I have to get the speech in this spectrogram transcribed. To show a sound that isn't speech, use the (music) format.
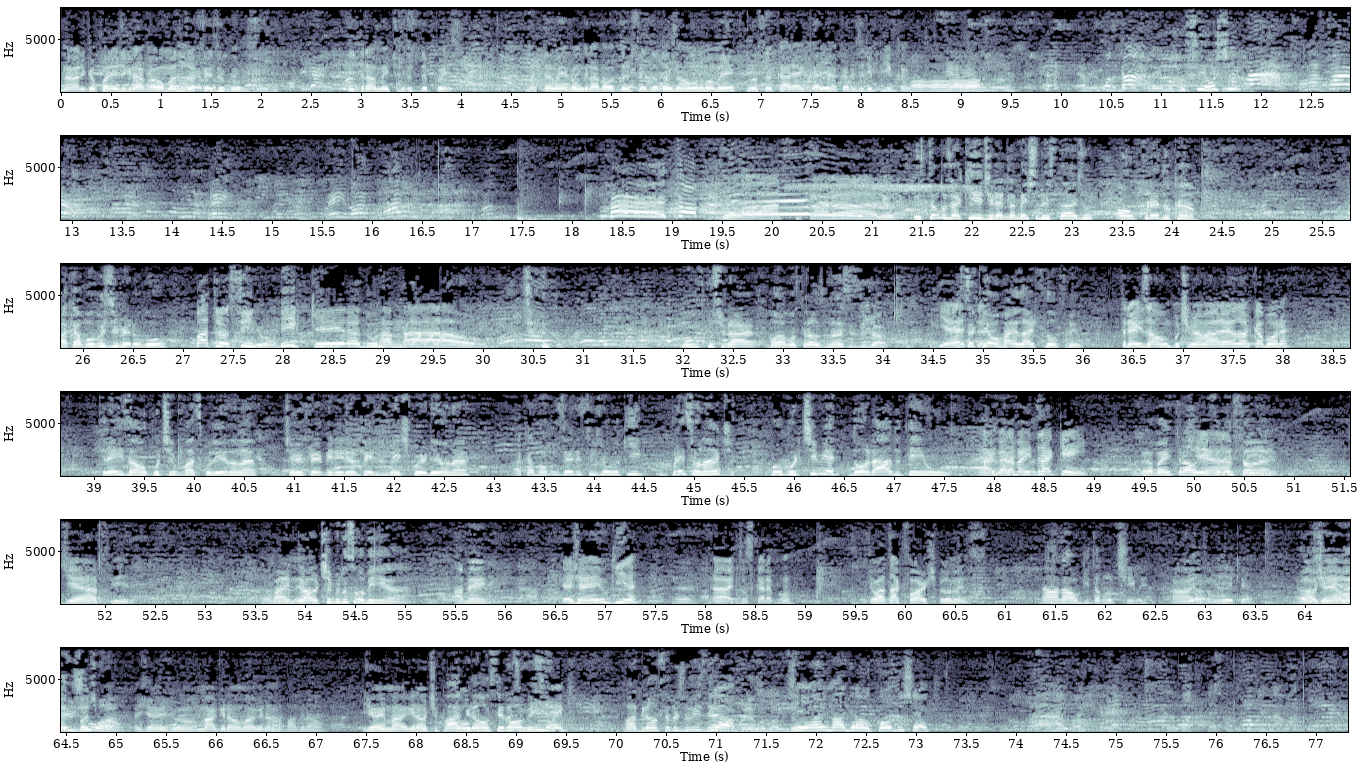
Na hora que eu parei de gravar, o mano já fez o gol. Literalmente, um minuto depois. Mas também, vamos gravar o terceiro. 2x1 um no momento, professor careca aí, ó, cabeça de pica. Ó, ó, ó. Oxi, oxi. Rafael! Vem! Vem logo, rápido! Eita! Golaço, caralho! Estamos aqui diretamente do estádio Alfredo Campos. Acabamos de ver o gol. Patrocínio, biqueira do ramal. (laughs) Vamos continuar a mostrar os lances do jogo. Yes, Isso aqui é o highlight do Alfredo. 3x1 pro time amarelo, acabou, né? 3x1 pro time masculino, né? time feminino infelizmente perdeu, né? Acabamos vendo esse jogo aqui impressionante. Como o time dourado tem um. Agora vai entrar quem? Agora vai entrar outra Jean, seleção, filho. né? Jean, filho. Vai entrar o time do Sominha. Amém. É Jean e o Gui, né? Ah, então os caras é bom. Tem um ataque forte, pelo menos. Não, não, o Gui tá no time. Ah, Aqui, ó, então- Gui aqui, ó. É Ah, o Jean e o João. É Jean e João. Magrão, magrão. Magrão. Jean e Magrão, tipo... Magrão Kobe- sendo Kobe juiz. né? Shaq. Magrão sendo juiz, né? Jean e Magrão, Kobe Shaq. Ah, pode crer. Eu boto que eu vou pedir na matéria.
